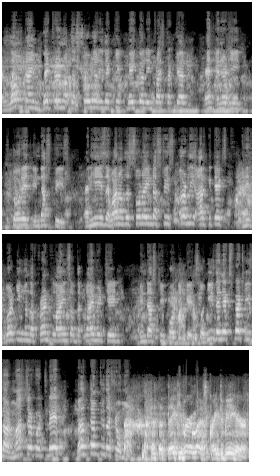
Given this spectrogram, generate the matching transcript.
and longtime veteran of the solar electric vehicle infrastructure and energy storage industries. And he is one of the solar industry's early architects, and he's working on the front lines of the climate change industry for decades. So he's an expert. He's our master for today. Welcome to the show, Marc. Thank you very much. Great to be here.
